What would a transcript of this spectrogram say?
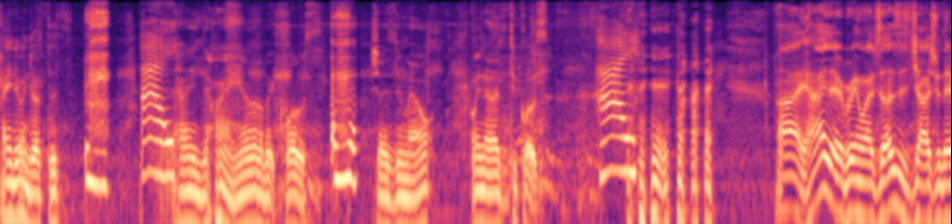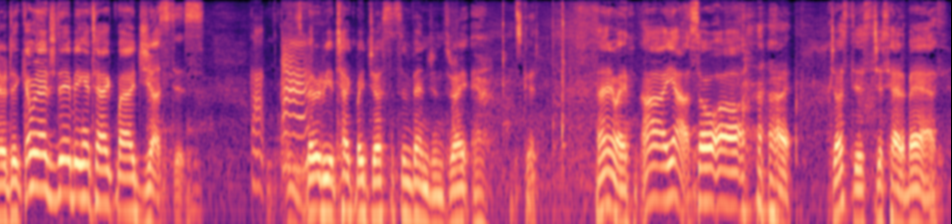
How you doing, Justice? Hi. How you doing? You're a little bit close. Should I zoom out? Wait, no, that's too close. Hi. Hi, hi there, Brainwatch This is Josh with the Heretic coming at you today being attacked by Justice. It's better to be attacked by justice and vengeance, right? Yeah, that's good. Anyway, uh, yeah, so, uh, Justice just had a bath.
